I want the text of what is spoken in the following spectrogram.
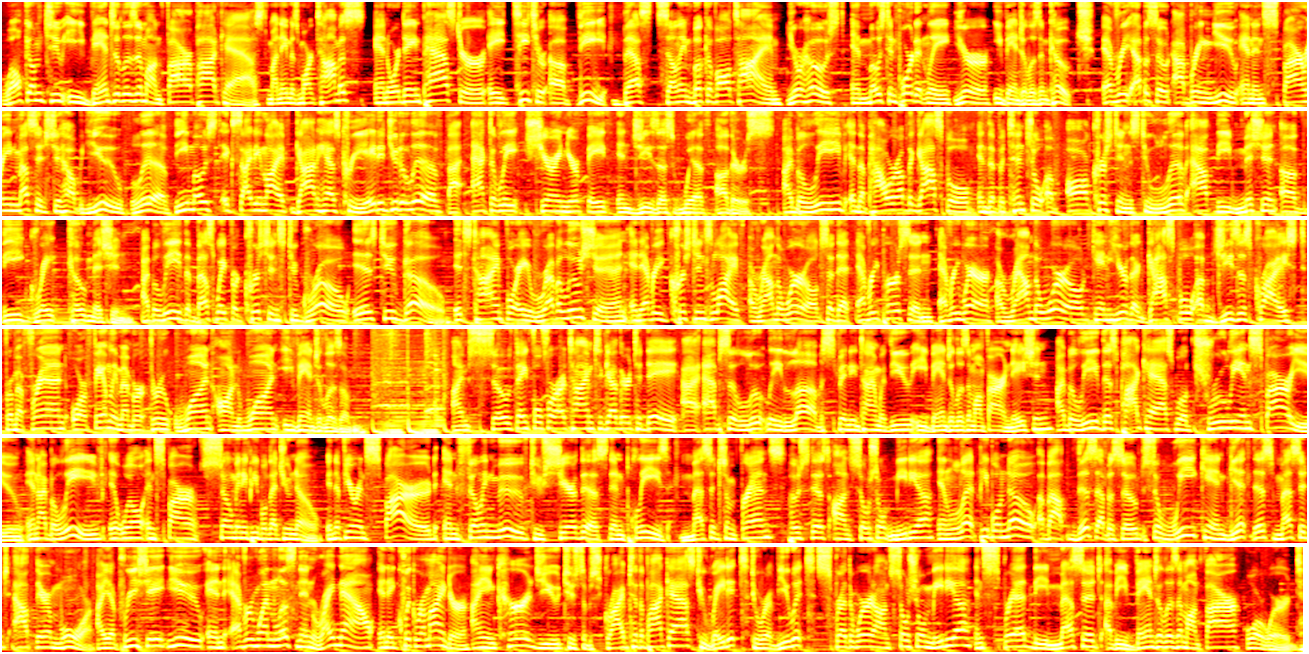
Welcome to Evangelism on Fire podcast. My name is Mark Thomas, an ordained pastor, a teacher of the best selling book of all time, your host, and most importantly, your evangelism coach. Every episode, I bring you an inspiring message to help you live the most exciting life God has created you to live by actively sharing your faith in Jesus with others. I believe in the power of the gospel gospel and the potential of all Christians to live out the mission of the Great Commission. I believe the best way for Christians to grow is to go. It's time for a revolution in every Christian's life around the world so that every person everywhere around the world can hear the gospel of Jesus Christ from a friend or family member through one on one evangelism. I'm so thankful for our time together today. I absolutely love spending time with you, Evangelism on Fire Nation. I believe this podcast will truly inspire you, and I believe it will inspire so many people that you know. And if you're inspired and feeling moved to share this, then please message some friends, post this on social media, and let people know about this episode so we can get this message out there more more. I appreciate you and everyone listening right now. And a quick reminder I encourage you to subscribe to the podcast, to rate it, to review it, spread the word on social media, and spread the message of evangelism on fire forward.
